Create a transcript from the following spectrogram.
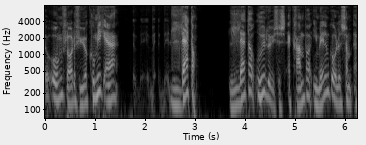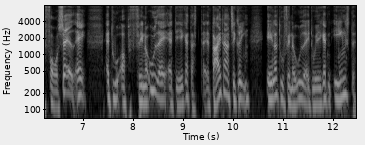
unge, flotte fyre, komik er latter. Latter udløses af kramper i mellemgulvet, som er forårsaget af, at du op- finder ud af, at det ikke er dig, der er til grin, eller du finder ud af, at du ikke er den eneste,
